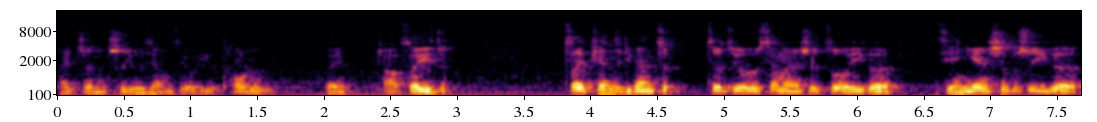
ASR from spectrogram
还真是有讲究，有套路。对，好，所以这在片子里面，这这就相当于是作为一个检验是不是一个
